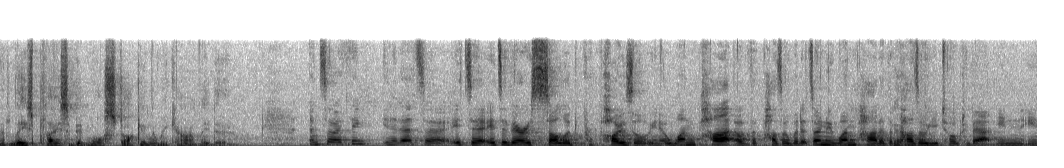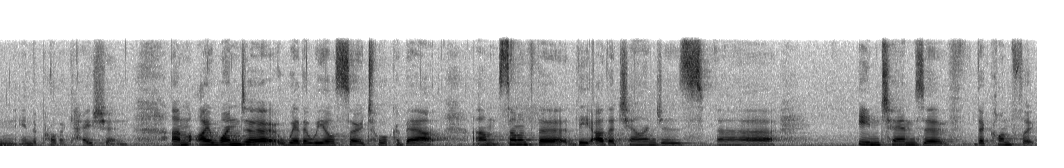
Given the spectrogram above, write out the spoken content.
at least place a bit more stock in than we currently do. And so I think you know that's a it's a it's a very solid proposal. You know, one part of the puzzle, but it's only one part of the yeah. puzzle you talked about in in, in the provocation. Um, I wonder whether we also talk about um, some of the the other challenges. Uh, in terms of the conflict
